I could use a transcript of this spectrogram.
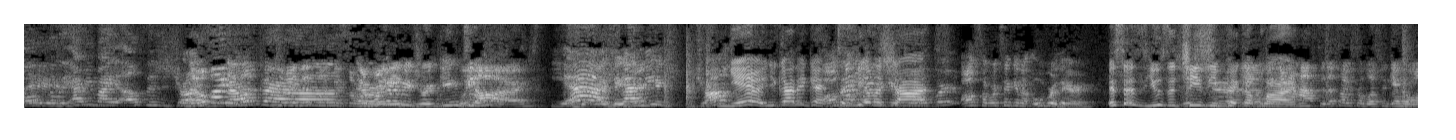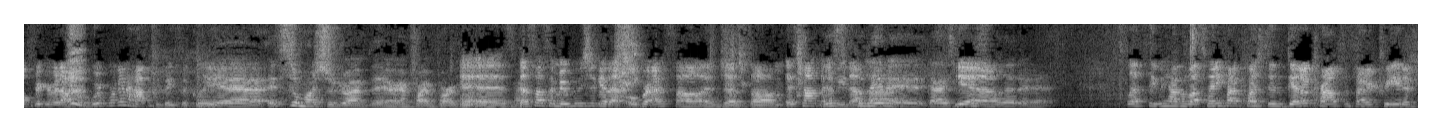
Hopefully everybody else is drunk. Nobody else is join this fucking And we're gonna be drinking Too. We are. Yeah, Like, you gotta drinking? be drunk. Yeah, you gotta get Also, tequila get shots. sober. Also, we're taking an Uber there. It says use a cheesy should. pickup Yeah, we're line. gonna have to. That's why we said once we get here, we'll figure it out. But we're, we're gonna have to basically. Yeah, it's too much to drive there and find parking. It is. That's why I said maybe we should get an Uber XL and just um. It's not gonna Just be that split bad. it, guys. We Yeah. can split it. Let's see. We have about 25 questions. Get a crowd to start a creative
